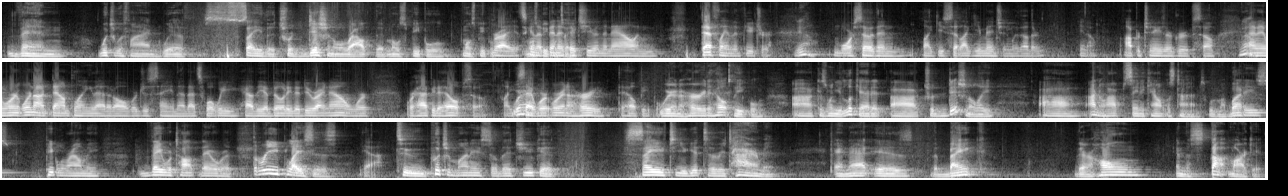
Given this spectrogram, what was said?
than what you would find with, say, the traditional route that most people most people Right. It's going to benefit take. you in the now and definitely in the future. Yeah, More so than, like you said, like you mentioned, with other, you know, opportunities or groups. So, Yeah. I mean, we're, we're not downplaying that at all. We're just saying that that's what we have the ability to do right now, and we're, we're happy to help. So, like you We're said, we're, we're in a hurry to help people. we're in a hurry to help people because when you look at it uh, traditionally, uh, I know I've seen it countless times with my buddies, people around me. They were taught there were three places Yeah. to put your money so that you could save till you get to retirement. And that is the bank, their home, and the stock market.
